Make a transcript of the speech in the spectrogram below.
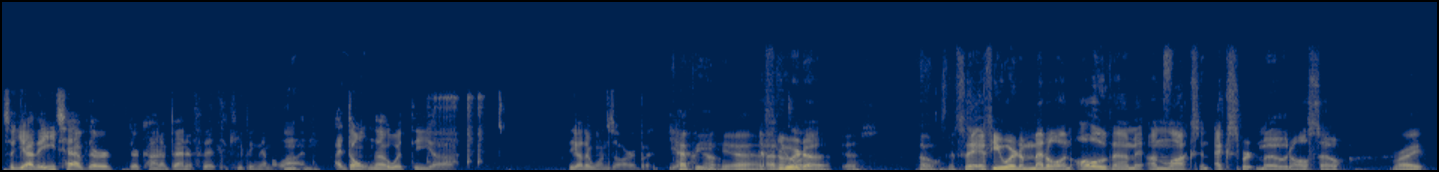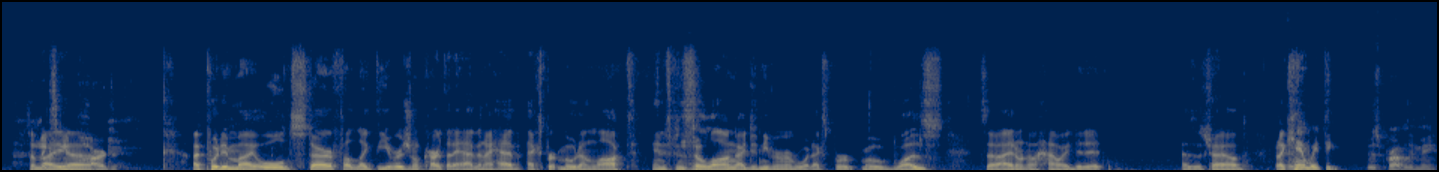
So yeah, they each have their their kind of benefit to keeping them alive. Mhm. I don't know what the uh, the other ones are, but yeah. Happy, no. yeah. If I don't you were know. to- Yes. oh, let's say if you were to medal on all of them, it unlocks an expert mode also. Right. So it makes I, the uh, harder. I put in my old star like the original cart that I have, and I have expert mode unlocked. And it's been Mm-hmm. so long, I didn't even remember what expert mode was. So I don't know how I did it as a child. But I can't wait to. it was probably me.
